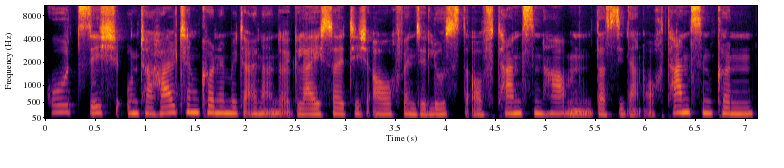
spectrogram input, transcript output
gut sich unterhalten können miteinander, gleichzeitig auch, wenn sie Lust auf Tanzen haben, dass sie dann auch tanzen können,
